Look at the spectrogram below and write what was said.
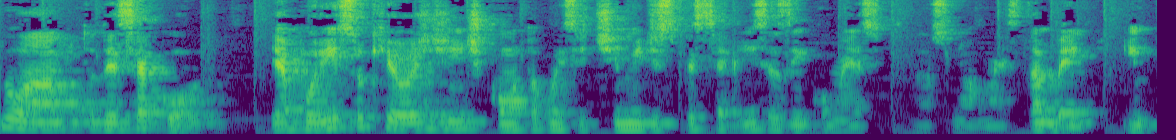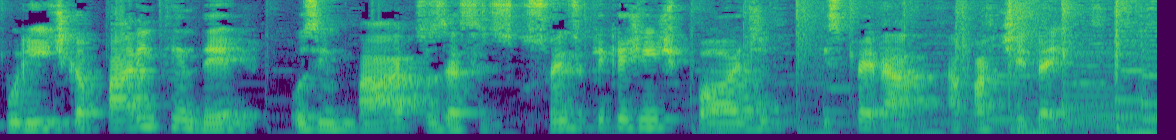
no âmbito desse acordo. E é por isso que hoje a gente conta com esse time de especialistas em comércio internacional, mas também em política, para entender os impactos dessas discussões e o que, que a gente pode esperar a partir daí.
